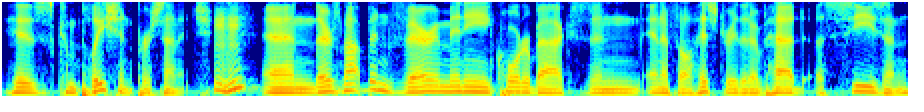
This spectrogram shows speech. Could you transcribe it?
his completion percentage. Mm-hmm. And there's not been very many quarterbacks in NFL history that have had a season.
